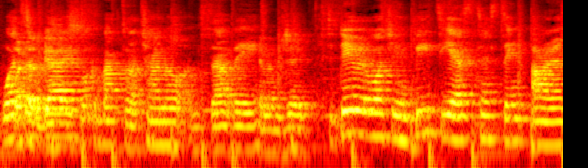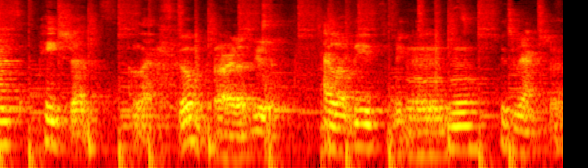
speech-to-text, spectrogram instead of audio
What's, What's up, guys? guys? Welcome back to our channel. I'm Xavé. And I'm Jay. Today we're watching BTS testing RM's patience. Let's go. Alright, let's get it. I love these because mm -hmm. his reaction.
